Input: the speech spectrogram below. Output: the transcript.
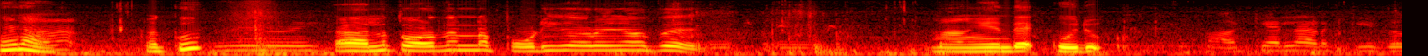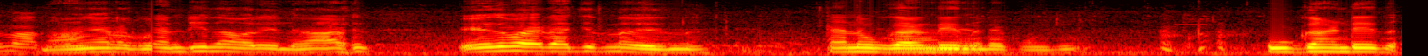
വേണോ? അക്കു? അല്ല എല്ലാം തുറന്നിടണ്ട. പൊടി കയറിനകത്ത് മാങ്ങേന്റെ കുരു. രണ്ടീന്നാ പറയില്ല? ഏത് വരുന്നത് ഞാൻ ഉഗാണ്ടേന്ന്. കുരു. ഉഗാണ്ടേന്ന്.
